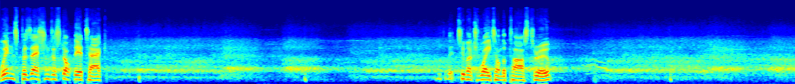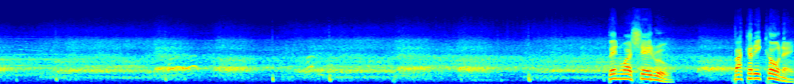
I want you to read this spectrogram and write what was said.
Wins possession to stop the attack. A little bit too much weight on the pass through. Benoit Cheyrou. Bakary Kone.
